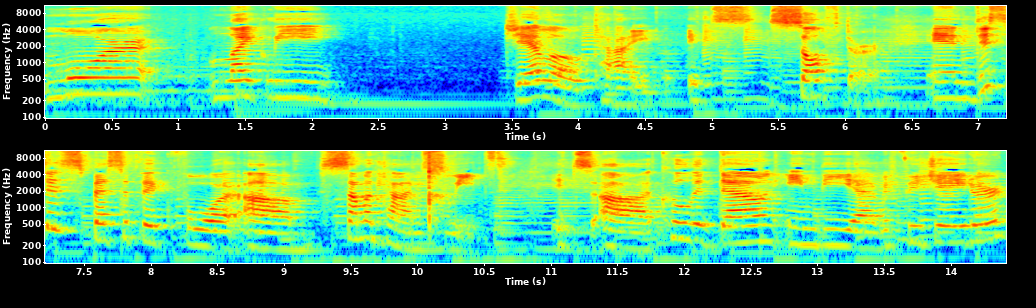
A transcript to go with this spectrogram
more likely jello type. It's softer. And this is specific for um, summertime sweets. It's uh, cool it down in the uh, refrigerator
